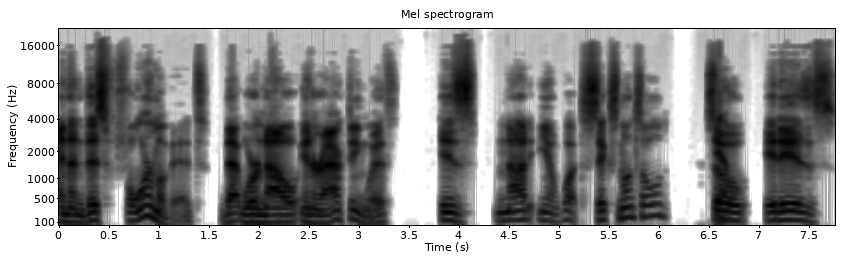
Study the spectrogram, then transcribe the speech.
And then this form of it that we're now interacting with is not, you know, what, six months old? So yeah. it is,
